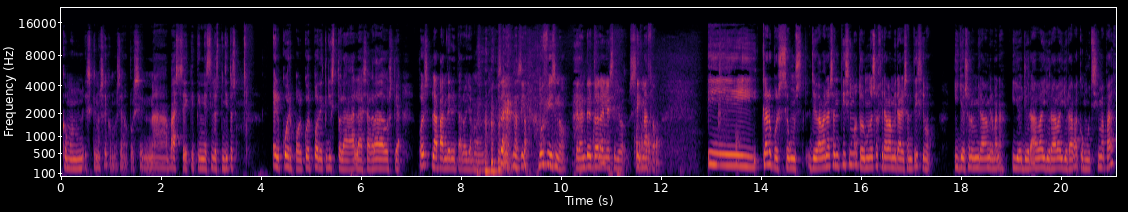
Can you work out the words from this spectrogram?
como en un, es que no sé cómo se llama, pues en una base que tiene así los pinchitos, el cuerpo, el cuerpo de Cristo, la, la sagrada hostia. Pues la pandereta lo llaman. o sea, es así, muy fisno, delante de toda la iglesia y yo, sí, mazo. Y claro, pues según llevaban al Santísimo, todo el mundo se giraba a mirar al Santísimo. Y yo solo miraba a mi hermana. Y yo lloraba y lloraba y lloraba con muchísima paz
